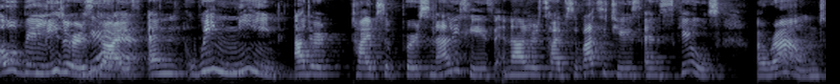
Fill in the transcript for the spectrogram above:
all be leaders, yeah. guys. And we need other types of personalities and other types of attitudes and skills around.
